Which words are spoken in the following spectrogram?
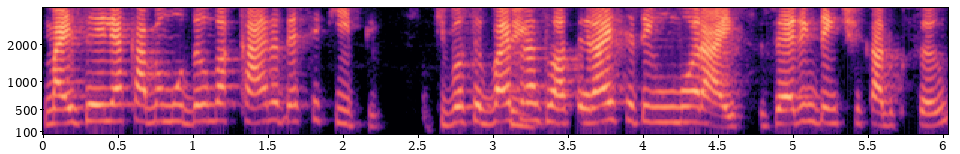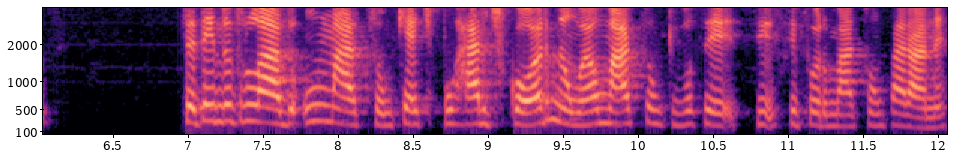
mas ele acaba mudando a cara dessa equipe. Que você vai para as laterais, você tem um Moraes, zero identificado com o Santos. Você tem do outro lado um Matson, que é tipo hardcore, não é o Matson que você, se, se for o Matson parar, né?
